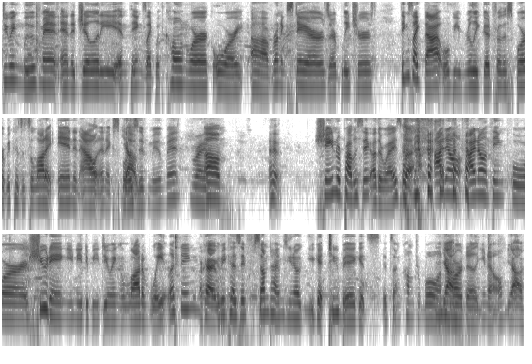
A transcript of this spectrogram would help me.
doing movement and agility and things like with cone work or uh, running stairs or bleachers. Things like that will be really good for the sport because it's a lot of in and out and explosive movement. Right. Um, uh, Shane would probably say otherwise, but I don't. I don't think for shooting you need to be doing a lot of weightlifting. Okay. Because if sometimes you know you get too big, it's it's uncomfortable and Yeah. hard to you know. Yeah.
